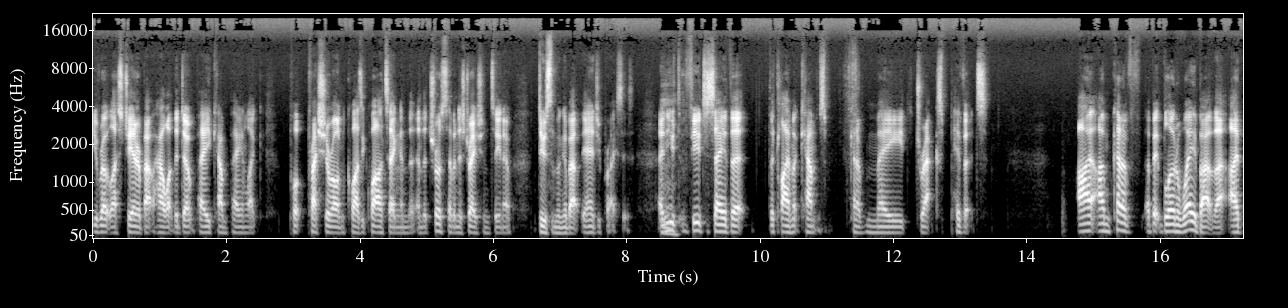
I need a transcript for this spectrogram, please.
you wrote last year about how like the Don't Pay campaign like put pressure on Kwasi Kwarteng and the and the Truss administration to you know do something about the energy prices. And you for you to say that the climate camps kind of made Drax pivot. I, I'm kind of a bit blown away about that. I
